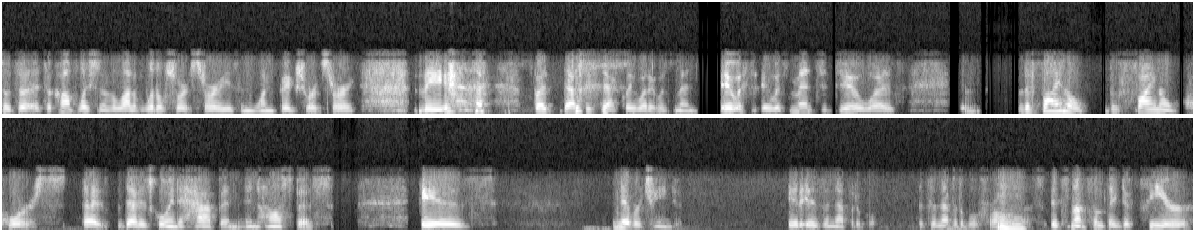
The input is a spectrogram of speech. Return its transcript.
so it's a it's a compilation of a lot of little short stories and one big short story the but that's exactly what it was meant it was it was meant to do was the final the final course that that is going to happen in hospice is never changes it is inevitable it's inevitable for all Mhm. of us. It's not something to fear.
